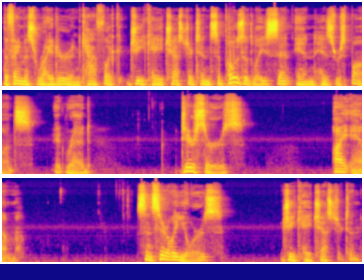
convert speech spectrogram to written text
The famous writer and Catholic G.K. Chesterton supposedly sent in his response. It read, Dear Sirs, I am. Sincerely yours, G.K. Chesterton.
